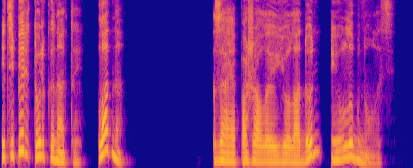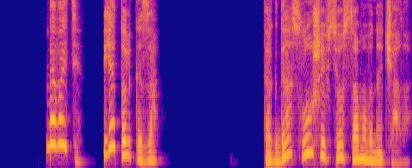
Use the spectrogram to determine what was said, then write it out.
«И теперь только на «ты», ладно?» Зая пожала ее ладонь и улыбнулась. «Давайте». Я только за. Тогда слушай все с самого начала.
